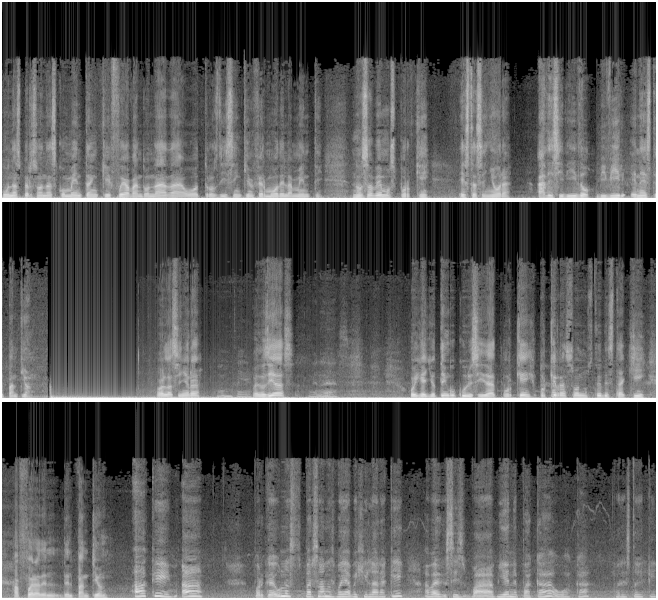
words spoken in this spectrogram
Unas personas comentan que fue abandonada, otros dicen que enfermó de la mente. No sabemos por qué esta señora ha decidido vivir en este panteón. Hola señora. Buenos días. Oiga, yo tengo curiosidad, ¿por qué? ¿Por qué razón usted está aquí afuera del, del panteón? Aquí, ah, porque unas personas voy a vigilar aquí, a ver si va, viene para acá o acá, por eso estoy aquí,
